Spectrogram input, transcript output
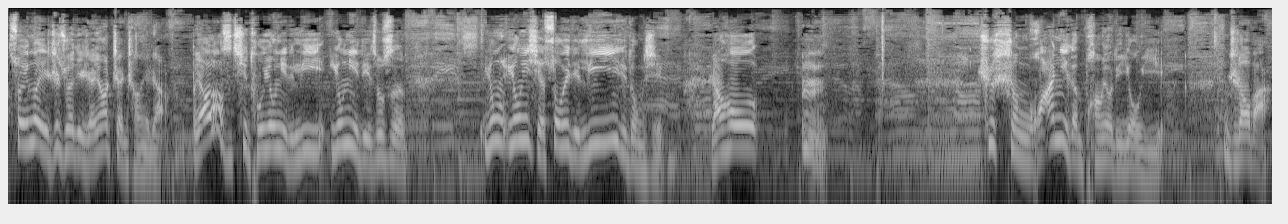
所以我一直觉得人要真诚一点，不要老是企图用你的利益，用你的就是用用一些所谓的利益的东西，然后去升华你跟朋友的友谊，你知道吧？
